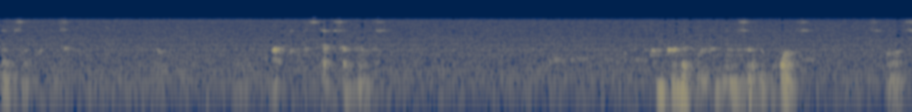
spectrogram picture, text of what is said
app support app support control F1 false false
